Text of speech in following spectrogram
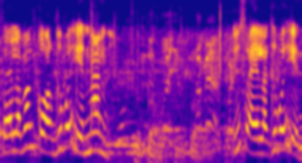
ใส่ละบังก่อนคือบ่เห็นมันชุดต่อชุดต่อยู่ใส่ละคือบ่เห็น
